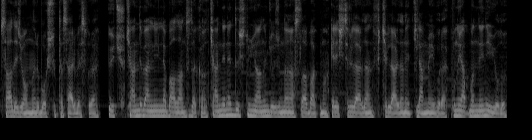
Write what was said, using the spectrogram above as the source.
Sadece onları boşlukta serbest bırak. 3. Kendi benliğinle bağlantıda kal. Kendine dış dünyanın gözünden asla bakma. Eleştirilerden, fikirlerden etkilenmeyi bırak. Bunu yapmanın en iyi yolu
